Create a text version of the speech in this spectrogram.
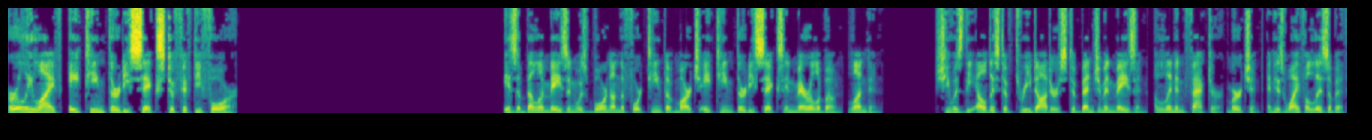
Early life 1836 to 54 Isabella Mason was born on 14 March 1836 in Marylebone, London. She was the eldest of three daughters to Benjamin Mason, a linen factor merchant and his wife Elizabeth.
